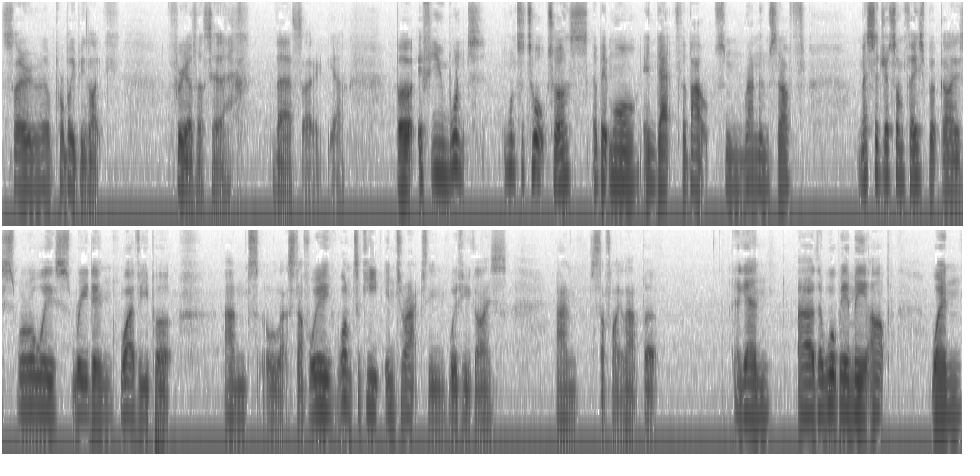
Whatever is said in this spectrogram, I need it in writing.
So there'll probably be like three of us here, there. So yeah. But if you want want to talk to us a bit more in depth about some random stuff, message us on Facebook, guys. We're always reading whatever you put and all that stuff. We want to keep interacting with you guys and stuff like that. But again, uh, there will be a meetup when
